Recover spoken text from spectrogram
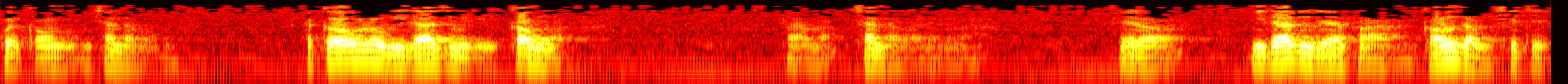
ကွက်ကောင်းလို့ချမ်းသာပါဘူးအကောင်းလုံးမိသားစုတွေကောင်းမှဒါမှချမ်းသာပါတယ်ဒီမှာအဲတော့မိသားစုထဲမှာခေါင်းဆောင်ဖြစ်တဲ့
